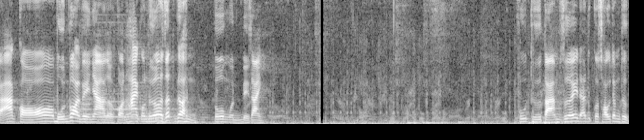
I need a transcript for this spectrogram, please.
Đã có bốn voi về nhà rồi, còn hai con nữa rất gần. Tôm còn để dành. Phút thứ tám rưỡi đã có 600 thực.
